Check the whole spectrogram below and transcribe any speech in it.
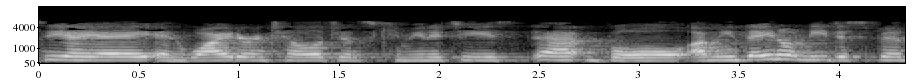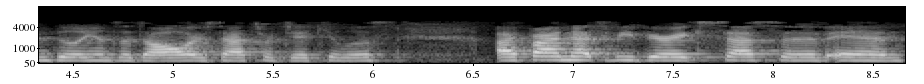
CIA, and wider intelligence communities. That bull. I mean, they don't need to spend billions of dollars. That's ridiculous. I find that to be very excessive and,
